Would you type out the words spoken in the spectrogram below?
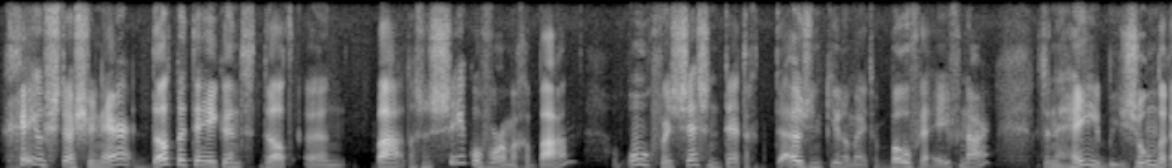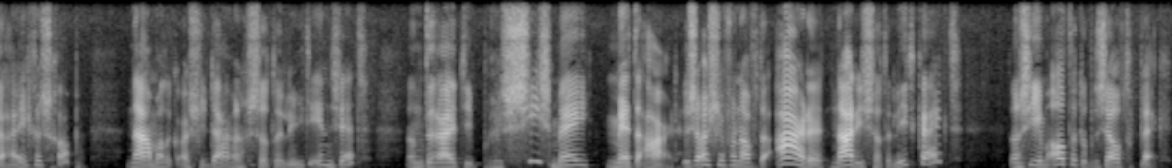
Geostationair, dat betekent dat een baan, dat is een cirkelvormige baan op ongeveer 36.000 kilometer boven de evenaar. Met een hele bijzondere eigenschap. Namelijk als je daar een satelliet in zet, dan draait hij precies mee met de aarde. Dus als je vanaf de aarde naar die satelliet kijkt, dan zie je hem altijd op dezelfde plek.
